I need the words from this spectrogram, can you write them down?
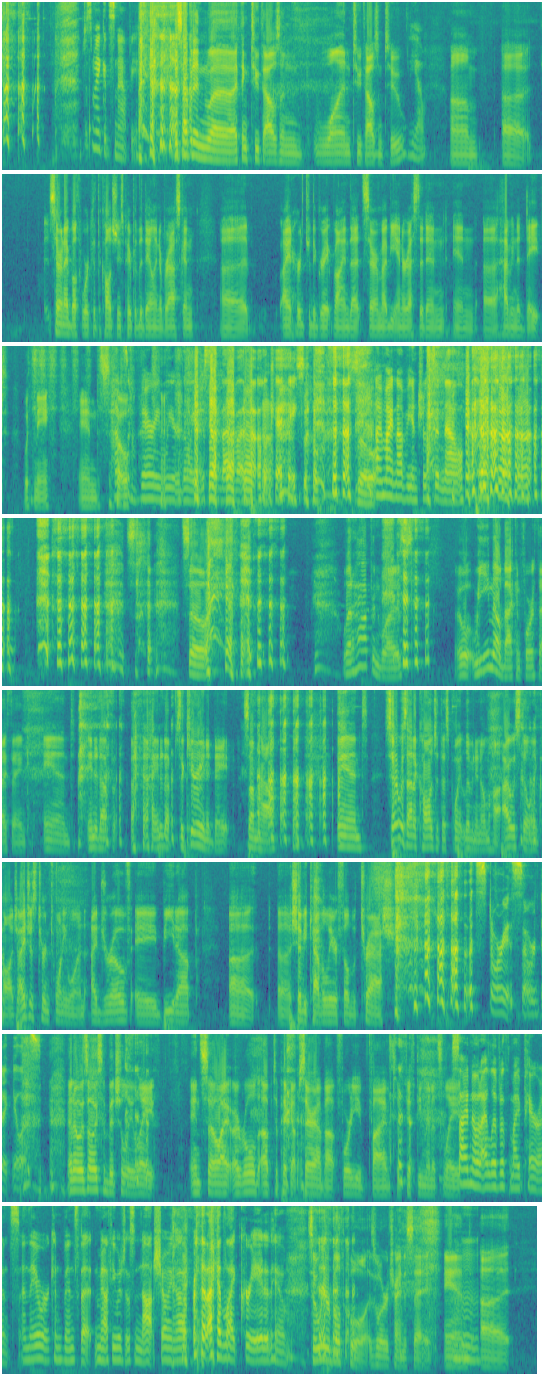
Just make it snappy. this happened in uh, I think 2001, 2002. yeah. Um, uh, Sarah and I both worked at the college newspaper, the Daily Nebraskan. Uh, I had heard through the grapevine that Sarah might be interested in in uh, having a date with me, and so That's very weird the way you said that, but okay. so so I might not be interested now. So what happened was we emailed back and forth, I think, and ended up I ended up securing a date somehow. and Sarah was out of college at this point, living in Omaha. I was still in college. I just turned 21. I drove a beat up uh, uh, Chevy Cavalier filled with trash, the story is so ridiculous. and I was always habitually late. And so I, I rolled up to pick up Sarah about 45 to 50 minutes late. Side note, I lived with my parents and they were convinced that Matthew was just not showing up or that I had like created him. so we were both cool, is what we are trying to say. And Mm-hmm. uh,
